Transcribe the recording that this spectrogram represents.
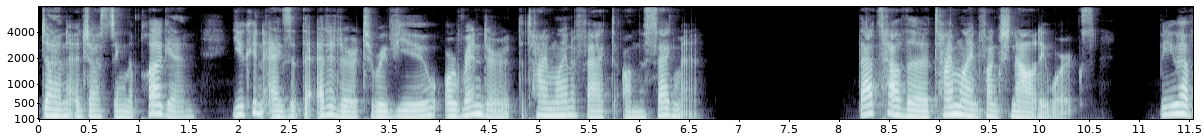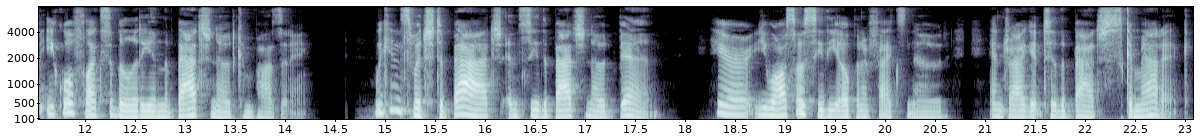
done adjusting the plugin, you can exit the editor to review or render the timeline effect on the segment. That's how the timeline functionality works, but you have equal flexibility in the batch node compositing. We can switch to batch and see the batch node bin. Here, you also see the open effects node and drag it to the batch schematic.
